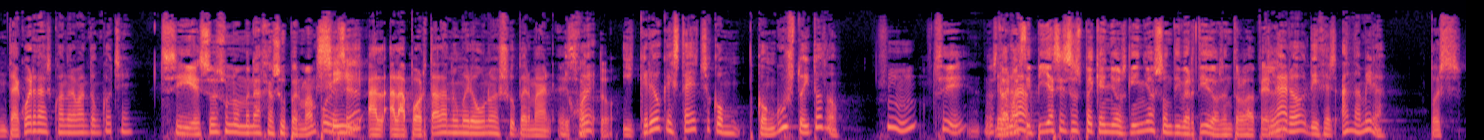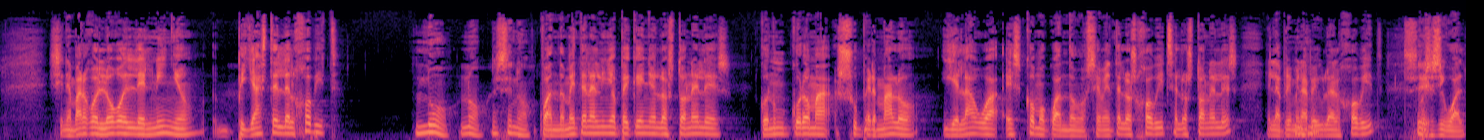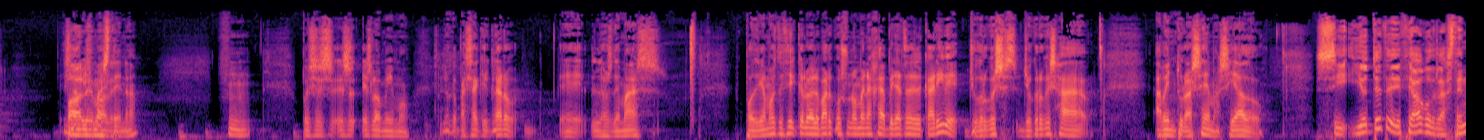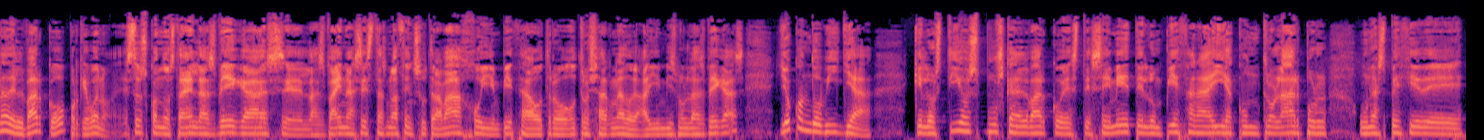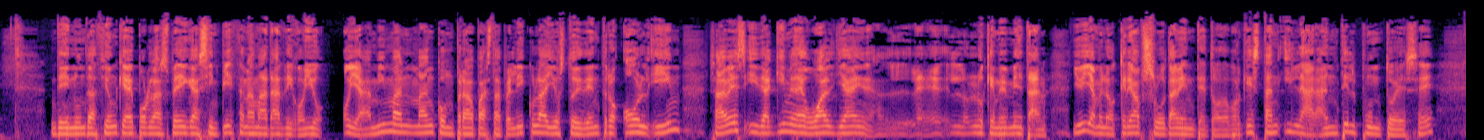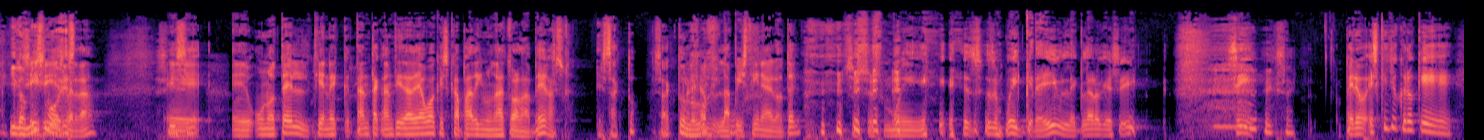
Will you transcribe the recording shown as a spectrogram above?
¿Te acuerdas cuando levanta un coche? Sí, eso es un homenaje a Superman, ¿puede sí, ser? A, a la portada número uno de Superman. Exacto. y creo que está hecho con, con gusto y todo. Mm, sí, no. Si pillas esos pequeños guiños, son divertidos dentro de la peli. Claro, dices, anda, mira. Pues, sin embargo, luego el del niño, ¿pillaste el del Hobbit? No, no, ese no. Cuando meten al niño pequeño en los toneles con un croma súper malo y el agua es como cuando se meten los hobbits en los toneles en la primera película del Hobbit, Sí. pues es igual. Es Vale, la misma vale. escena. Hmm. Pues es, es- lo mismo. Lo que pasa es que, claro, eh, los demás... ¿Podríamos decir que lo del barco es un homenaje a Piratas del Caribe? Yo creo que es, yo creo que es a- aventurarse demasiado. Sí, yo te, te decía algo de la escena del barco, porque bueno, esto es cuando está en Las Vegas, eh, las vainas estas no hacen su trabajo y empieza otro, otro charnado ahí mismo en Las Vegas. Yo cuando vi ya que los tíos buscan el barco este, se meten, lo empiezan ahí a controlar por una especie de, de inundación que hay por Las Vegas y empiezan a matar, digo yo, oye, a mí me han, me han comprado para esta película, yo estoy dentro, all in, ¿sabes? Y de aquí me da igual ya eh, lo, lo que me metan. Yo ya me lo creo absolutamente todo, porque es tan hilarante el punto ese. Y lo sí, mismo sí, es, verdad. Sí. Eh, eh, un hotel tiene tanta cantidad de agua que es capaz de inundar todas Las Vegas. Exacto, exacto. Por ejemplo, la piscina del hotel. Eso es muy, eso es muy creíble, claro que sí. Sí, Exacto. pero es que yo creo que,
